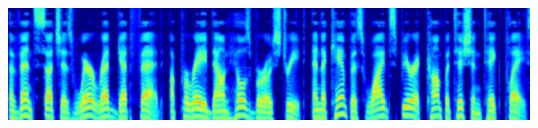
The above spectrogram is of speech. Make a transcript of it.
events such as Wear Red Get Fed, a parade down Hillsborough Street, and a campus-wide spirit competition take place.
